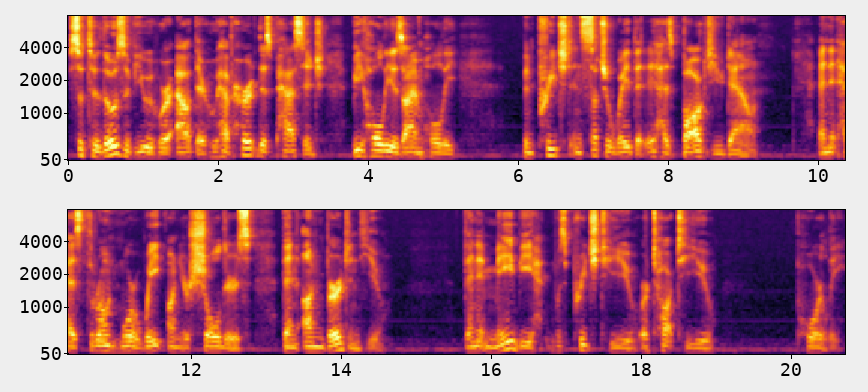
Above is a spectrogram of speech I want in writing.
So, to those of you who are out there who have heard this passage, be holy as I am holy, been preached in such a way that it has bogged you down and it has thrown more weight on your shoulders than unburdened you, then it maybe was preached to you or taught to you poorly.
